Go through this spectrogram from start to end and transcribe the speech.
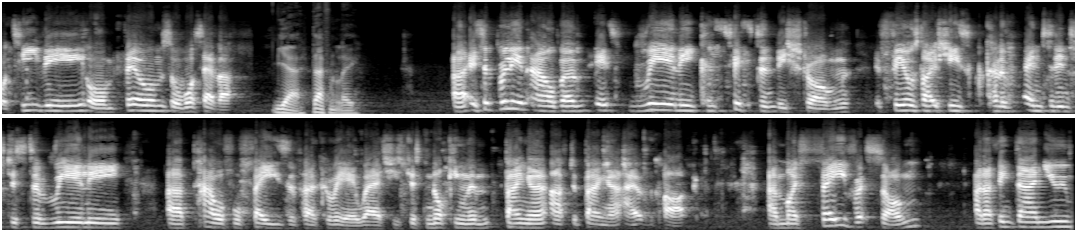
or TV or films or whatever. Yeah, definitely. Uh, it's a brilliant album. It's really consistently strong. It feels like she's kind of entered into just a really uh, powerful phase of her career where she's just knocking them banger after banger out of the park. And my favourite song, and I think Dan, you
